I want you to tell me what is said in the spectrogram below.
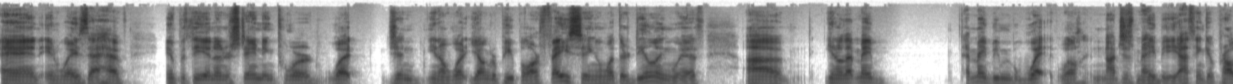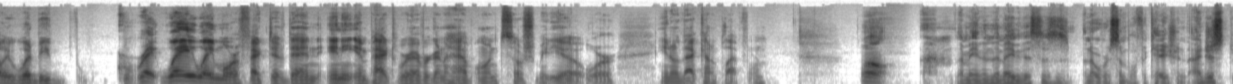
and in ways that have empathy and understanding toward what gen, you know, what younger people are facing and what they're dealing with. Uh, you know, that may that may be way, well, not just maybe. I think it probably would be great, way, way more effective than any impact we're ever going to have on social media or, you know, that kind of platform. Well, I mean, and then maybe this is an oversimplification. I just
